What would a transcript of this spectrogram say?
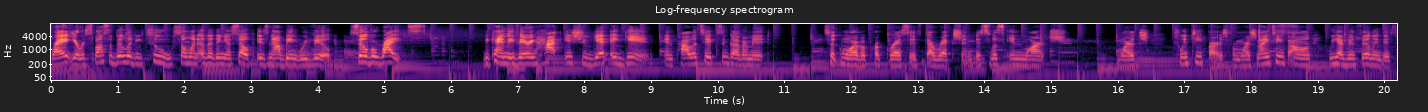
right? Your responsibility to someone other than yourself is now being revealed. Civil rights became a very hot issue yet again in politics and government took more of a progressive direction. This was in March. March 21st. From March 19th on, we have been feeling this.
